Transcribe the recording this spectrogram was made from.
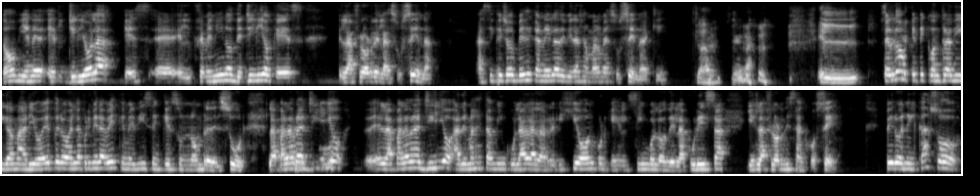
¿no? Viene, el giliola es eh, el femenino de gilio, que es la flor de la azucena. Así que yo en vez de canela debiera llamarme Azucena aquí. Claro. Perdón que te contradiga, Mario, ¿eh? pero es la primera vez que me dicen que es un nombre del sur. La palabra Gillo, eh, la palabra Gillo además está vinculada a la religión porque es el símbolo de la pureza y es la flor de San José. Pero en el caso,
